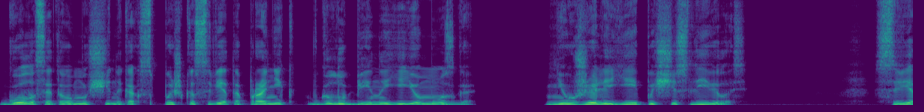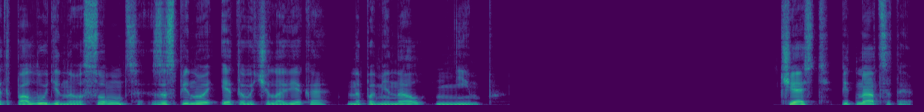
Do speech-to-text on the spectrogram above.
Голос этого мужчины, как вспышка света, проник в глубины ее мозга. Неужели ей посчастливилось? Свет полуденного солнца за спиной этого человека напоминал нимб. Часть 15.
